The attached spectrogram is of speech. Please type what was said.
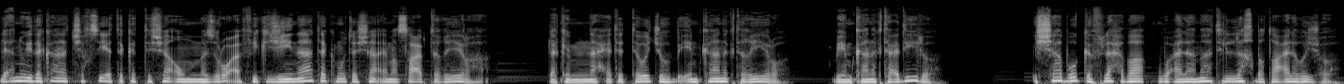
لأنه إذا كانت شخصيتك التشاؤم مزروعة فيك جيناتك متشائمة صعب تغييرها. لكن من ناحية التوجه بإمكانك تغييره. بإمكانك تعديله الشاب وقف لحظة وعلامات اللخبطة على وجهه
